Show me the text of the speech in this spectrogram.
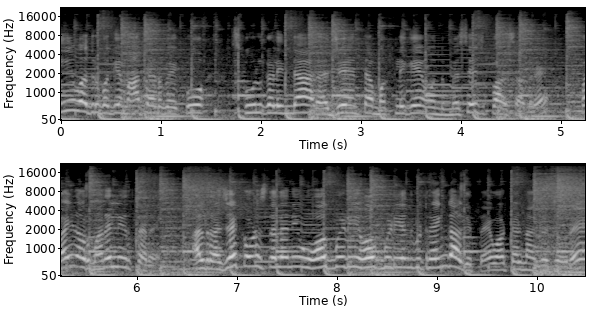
ನೀವು ಅದ್ರ ಬಗ್ಗೆ ಮಾತಾಡಬೇಕು. ಸ್ಕೂಲ್ಗಳಿಂದ ರಜೆ ಅಂತ ಮಕ್ಕಳಿಗೆ ಒಂದು ಮೆಸೇಜ್ ಪಾಸ್ ಆದರೆ ಫೈನ್ ಅವ್ರ ಮನೇಲಿ ಇರ್ತಾರೆ. ಅಲ್ಲಿ ರಜೆ ಕೊಡಿಸ್ದಲ್ಲ ನೀವು ಹೋಗ್ಬಿಡಿ ಹೋಗ್ಬಿಡಿ ಅಂದ್ಬಿಟ್ರೆ ಹೆಂಗಾಗುತ್ತೆ? ವಾಟಲ್ ನಾಗರಾಜ್ ಅವರೇ,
